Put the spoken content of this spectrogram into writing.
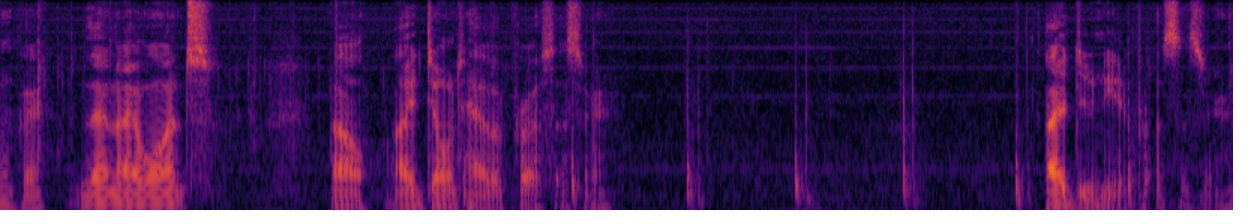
Okay. Then I want... Oh, I don't have a processor. I do need a processor.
